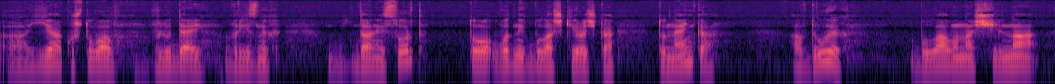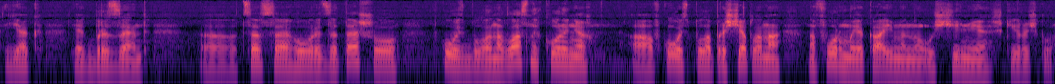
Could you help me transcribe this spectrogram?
е, я куштував в людей в різних даний сорт, то в одних була шкірочка тоненька, а в других була вона щільна, як, як брезент. Е, Це все говорить за те, що в когось була на власних коренях, а в когось була прищеплена на форму, яка іменно ущільнює шкірочку.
